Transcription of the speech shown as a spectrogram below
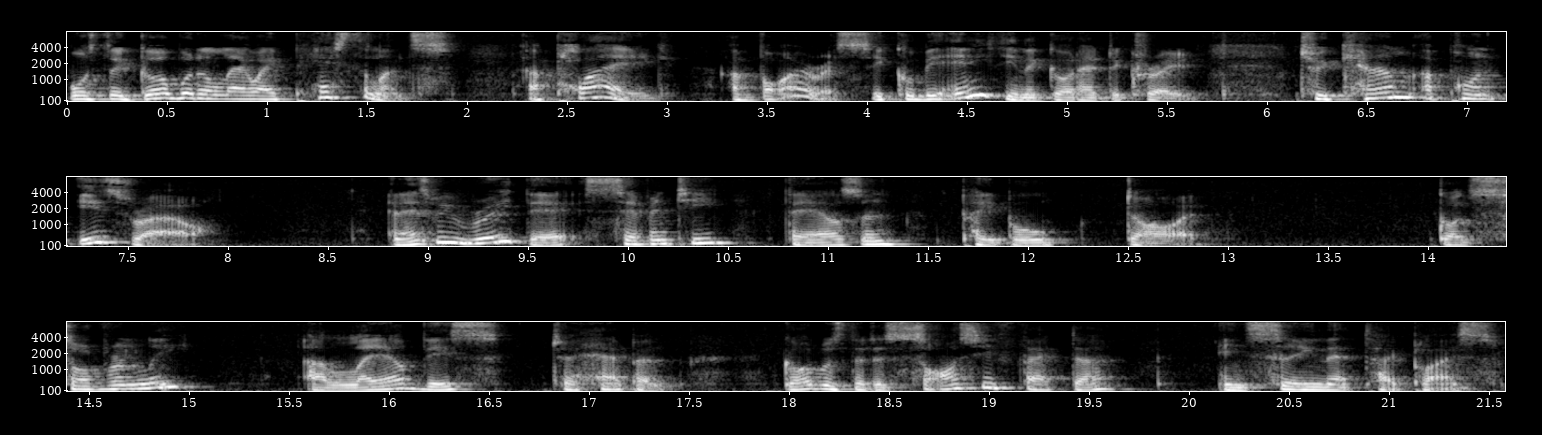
was that God would allow a pestilence, a plague, a virus, it could be anything that God had decreed, to come upon Israel. And as we read there, 70,000 people died. God sovereignly allowed this to happen. God was the decisive factor in seeing that take place.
